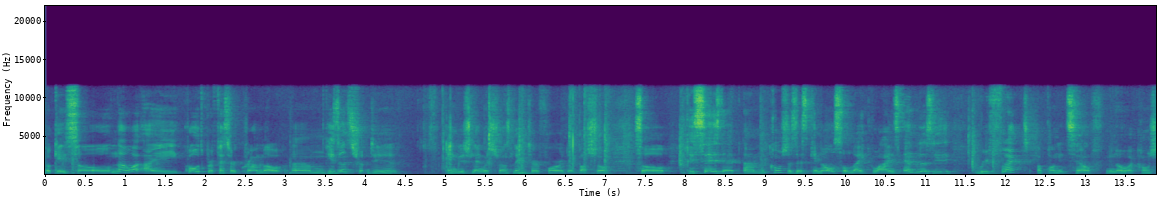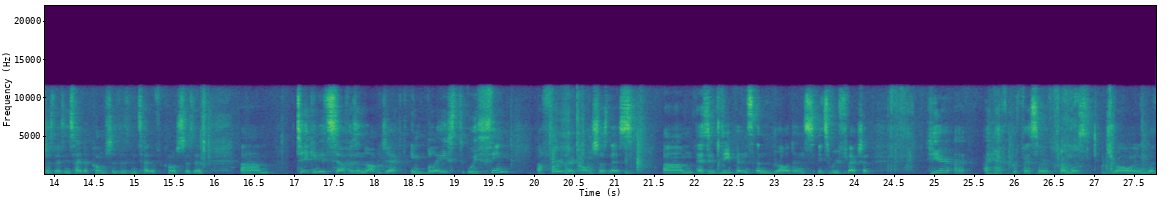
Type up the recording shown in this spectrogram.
okay, so now I quote Professor Krummel. Um, he's the English language translator for the Basho. So he says that um, consciousness can also likewise endlessly reflect upon itself. You know, a consciousness inside a consciousness inside of consciousness, um, taking itself as an object, emplaced within a further consciousness, um, as it deepens and broadens its reflection. Here I, I have Professor Krummel's drawing, but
